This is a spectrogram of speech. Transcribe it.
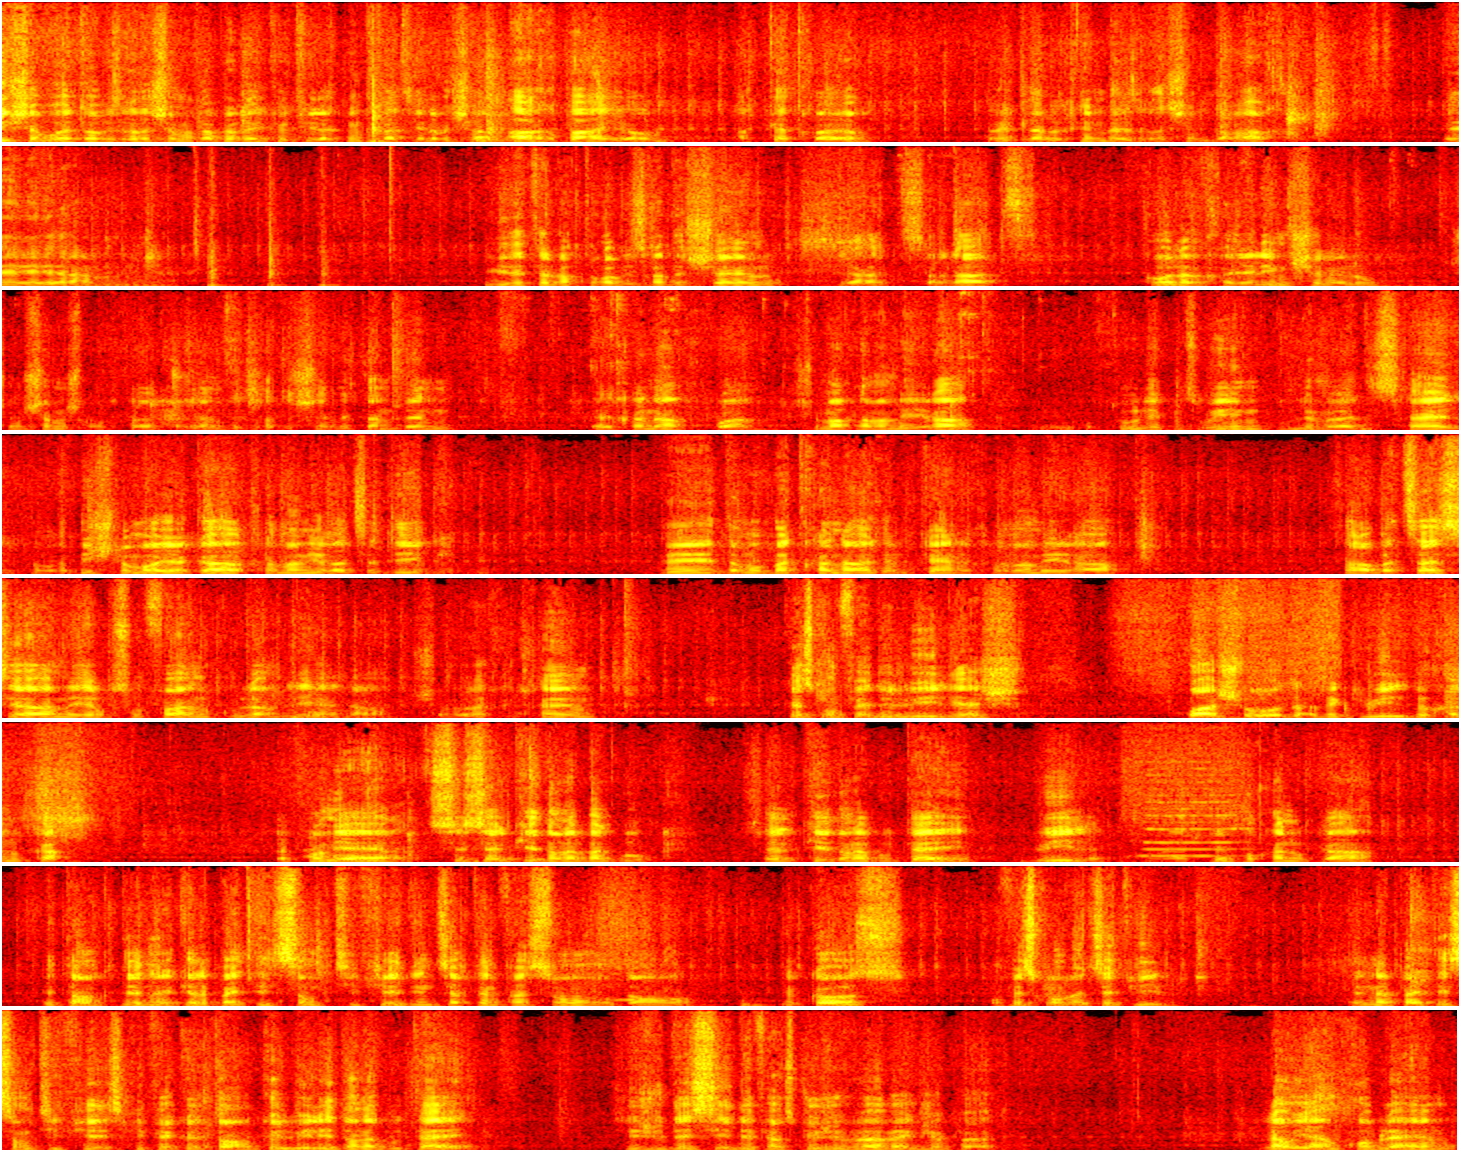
Oui, Shavuot Tov, Bezrat Hashem, rappellerai que Tfilat Mincha tient Abisha Arba Yom, à 4 heures, avec la Bechim, Bezrat Hashem Barach. Et euh, את דבר תורה בעזרת השם להצלת כל החיילים שלנו, שם שם משפחת החיילים בעזרת השם, איתן בן חנה, שלמה החלמה מהירה, tous les פצועים, les malades ישראל, רבי שלמה היקר, החלמה מהירה צדיק, ותמו בת חנה גם כן, החלמה מהירה, Sarah Meir Soufan, Koulam Qu'est-ce qu'on fait de l'huile, Yesh? Trois choses avec l'huile de Hanouka. La première, c'est celle qui est dans la backbook, celle qui est dans la bouteille, l'huile qu'on a achetée pour Hanouka. Et tant donné qu'elle n'a pas été sanctifiée d'une certaine façon dans le cos, on fait ce qu'on veut de cette huile. Elle n'a pas été sanctifiée, ce qui fait que tant que l'huile est dans la bouteille, si je décide de faire ce que je veux avec, je peux. Là où il y a un problème,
